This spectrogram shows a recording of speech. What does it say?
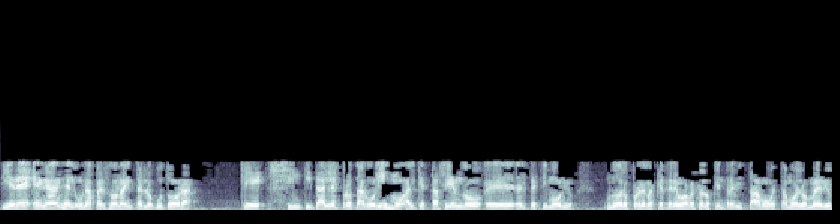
tiene en Ángel una persona interlocutora que sin quitarle el protagonismo al que está haciendo eh, el testimonio, uno de los problemas que tenemos a veces los que entrevistamos o estamos en los medios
